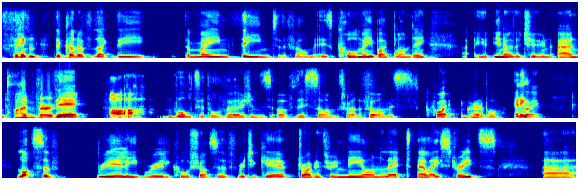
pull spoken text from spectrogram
thing, the kind of like the the main theme to the film is "Call Me" by Blondie. You, you know the tune, and I'm very familiar. there are multiple versions of this song throughout the film. It's quite incredible. Anyway, lots of really, really cool shots of Richard Gere driving through neon lit LA streets. Uh,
